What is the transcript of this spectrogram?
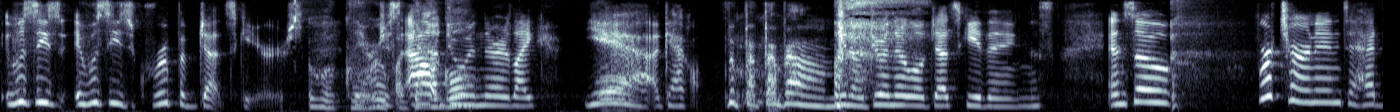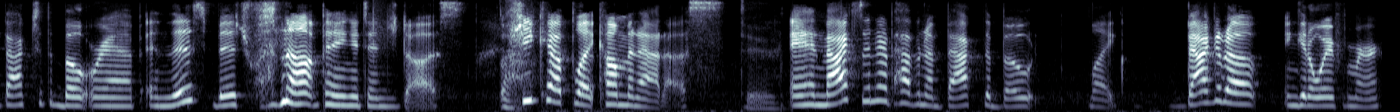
it was these it was these group of jet skiers. Ooh, a They were just out gaggle? doing their like yeah a gaggle, boom, boom, boom, boom, you know, doing their little jet ski things. And so we're turning to head back to the boat ramp, and this bitch was not paying attention to us. She kept like coming at us. Dude. And Max ended up having to back the boat, like back it up and get away from her.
